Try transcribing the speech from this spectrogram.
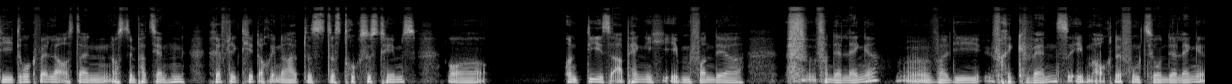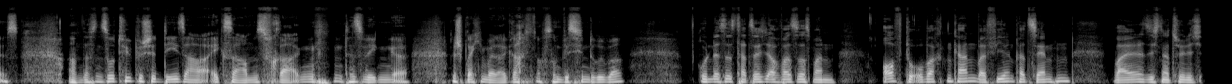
Die Druckwelle aus, deinen, aus dem Patienten reflektiert auch innerhalb des, des Drucksystems äh, und die ist abhängig eben von der von der Länge, äh, weil die Frequenz eben auch eine Funktion der Länge ist. Ähm, das sind so typische DESA-Examensfragen, deswegen äh, sprechen wir da gerade noch so ein bisschen drüber. Und es ist tatsächlich auch was, was man oft beobachten kann bei vielen Patienten, weil sich natürlich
